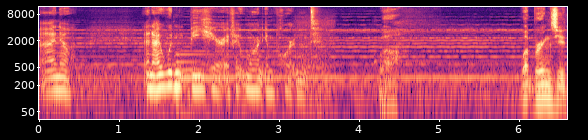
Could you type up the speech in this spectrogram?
I know. And I wouldn't be here if it weren't important. Well. What brings you.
